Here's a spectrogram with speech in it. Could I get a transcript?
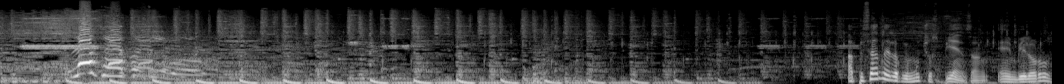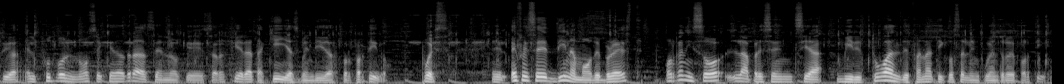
¡Bloque deportivo! A pesar de lo que muchos piensan, en Bielorrusia el fútbol no se queda atrás en lo que se refiere a taquillas vendidas por partido. Pues, el FC Dinamo de Brest organizó la presencia virtual de fanáticos al encuentro deportivo.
